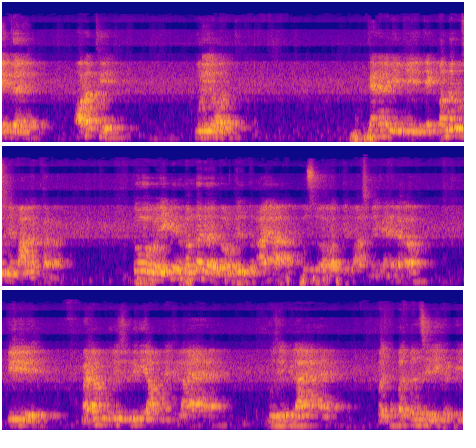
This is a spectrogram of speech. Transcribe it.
एक औरत थी, बूढ़ी औरत कहने लगी कि एक बंदर उसने पाल रखा था। तो एक दिन बंदर दौड़ते आया, उस औरत के पास में कहने लगा कि, मैडम, पूरी ज़िंदगी आपने खिलाया है, मुझे पिलाया है बचपन से लेकर के,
